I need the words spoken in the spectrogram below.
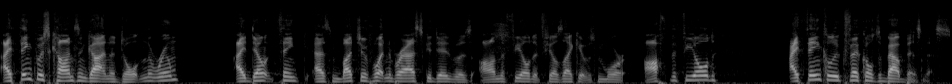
I think Wisconsin got an adult in the room. I don't think as much of what Nebraska did was on the field. It feels like it was more off the field. I think Luke Fickell's about business,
